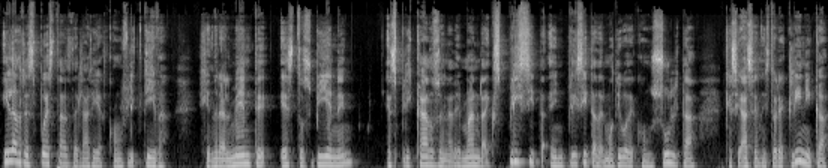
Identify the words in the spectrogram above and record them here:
Y las respuestas del área conflictiva. Generalmente estos vienen explicados en la demanda explícita e implícita del motivo de consulta que se hace en la historia clínica.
